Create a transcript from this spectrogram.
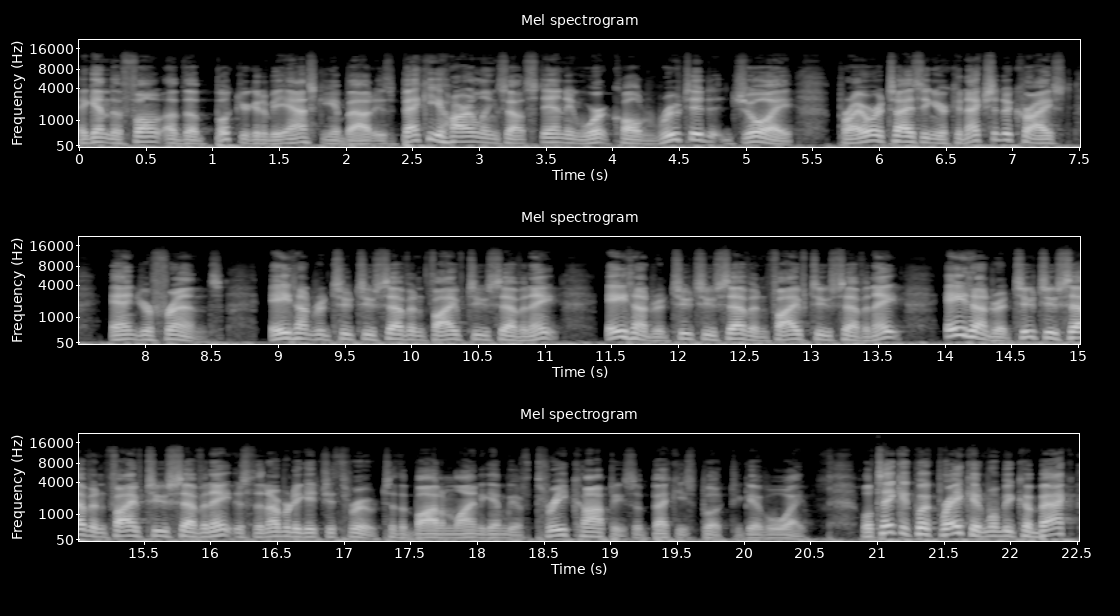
Again, the phone uh, the book you're going to be asking about is Becky Harling's outstanding work called Rooted Joy, prioritizing your connection to Christ and your friends. 800 227 5278. 800 227 5278. 800 227 5278 is the number to get you through to the bottom line. Again, we have three copies of Becky's book to give away. We'll take a quick break, and when we come back,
